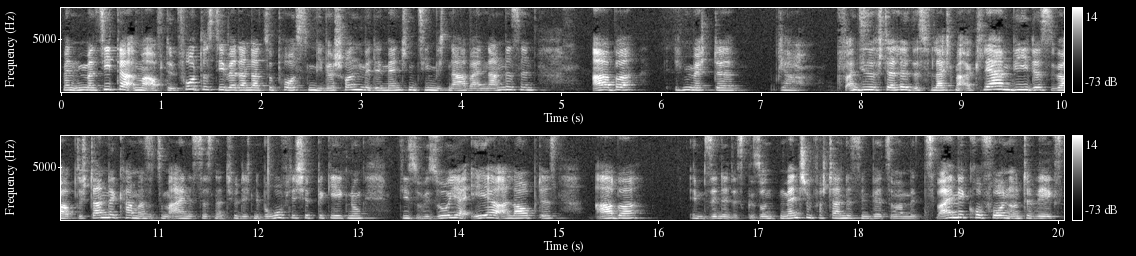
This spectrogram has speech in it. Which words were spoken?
Man sieht da immer auf den Fotos, die wir dann dazu posten, wie wir schon mit den Menschen ziemlich nah beieinander sind. Aber ich möchte ja an dieser Stelle das vielleicht mal erklären, wie das überhaupt zustande kam. Also zum einen ist das natürlich eine berufliche Begegnung, die sowieso ja eher erlaubt ist, aber im Sinne des gesunden Menschenverstandes sind wir jetzt immer mit zwei Mikrofonen unterwegs,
